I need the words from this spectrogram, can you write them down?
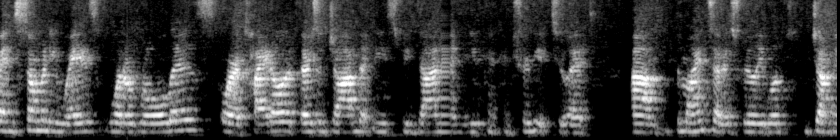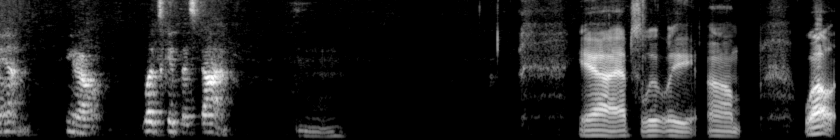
in so many ways what a role is or a title. If there's a job that needs to be done and you can contribute to it, um, the mindset is really we'll jump in you know let's get this done mm-hmm. yeah absolutely um, well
